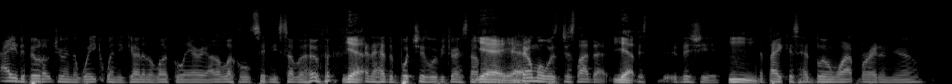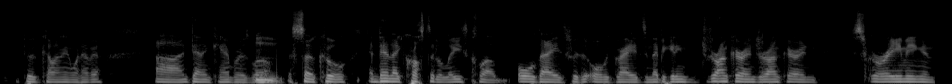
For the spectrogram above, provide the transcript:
a the build up during the week when you go to the local area, the local Sydney suburb, Yeah. and they had the butchers would be dressed up. Yeah, and yeah. Belmore was just like that. Yep. this, this year, Mm. the bakers had blue and white bread and you know food coloring and whatever. Uh, down in Canberra as well. Mm. It's so cool. And then they crossed to the Leagues Club all day through the, all the grades, and they'd be getting drunker and drunker and screaming and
